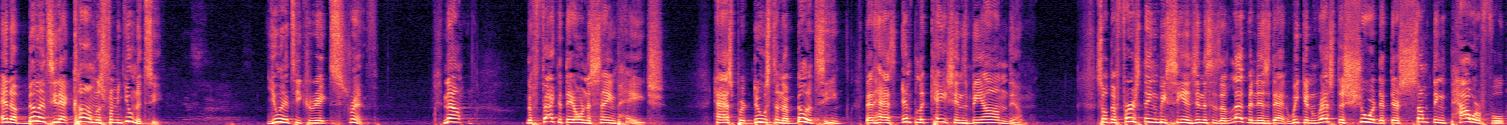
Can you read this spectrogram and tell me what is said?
and ability that comes from unity. Unity creates strength. Now, the fact that they're on the same page has produced an ability that has implications beyond them. So, the first thing we see in Genesis 11 is that we can rest assured that there's something powerful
